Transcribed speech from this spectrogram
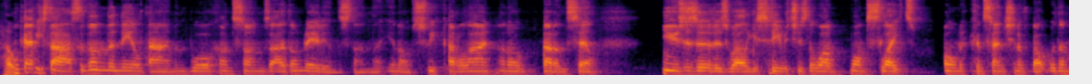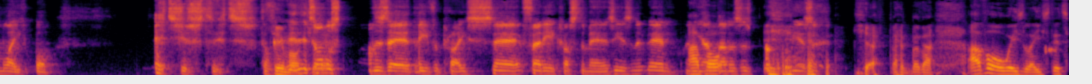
help. Don't get me started on the Neil Diamond walk on songs. I don't really understand that. You know, Sweet Caroline. I know Darren Till uses it as well. You see, which is the one one slight bone of contention I've got with him. Like, but it's just it's it's almost there's a David Price uh, ferry across the Mersey, isn't it? Really, when I've al- that as his yeah, but that. I've always laced it.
